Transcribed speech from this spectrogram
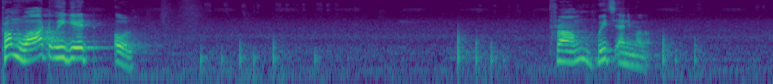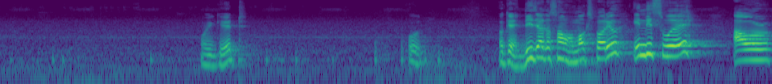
From what we get all? From which animal? We get wool. Okay, these are the some homeworks for you. In this way, our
